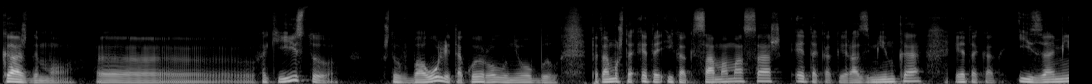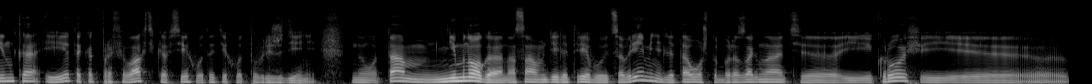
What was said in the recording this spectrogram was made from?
каждому э, хоккеисту, чтобы в бауле такой ролл у него был. Потому что это и как самомассаж, это как и разминка, это как и заминка, и это как профилактика всех вот этих вот повреждений. Ну, там немного на самом деле требуется времени для того, чтобы разогнать э, и кровь, и э,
